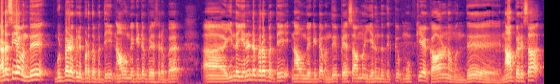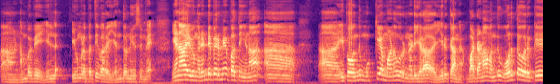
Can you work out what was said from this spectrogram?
கடைசியாக வந்து good bad ugly படத்தை பற்றி நான் உங்ககிட்ட பேசுகிறப்ப இந்த இரண்டு பேரை பற்றி நான் உங்ககிட்ட வந்து பேசாமல் இருந்ததுக்கு முக்கிய காரணம் வந்து நான் பெருசாக நம்பவே இல்லை. இவங்கள பற்றி வர எந்த நியூஸுமே ஏன்னா இவங்க ரெண்டு பேருமே பார்த்தீங்கன்னா இப்போ வந்து முக்கியமான ஒரு நடிகராக இருக்காங்க. பட் ஆனால் வந்து ஒருத்தவருக்கு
